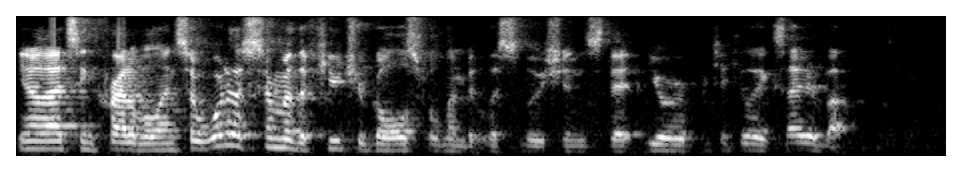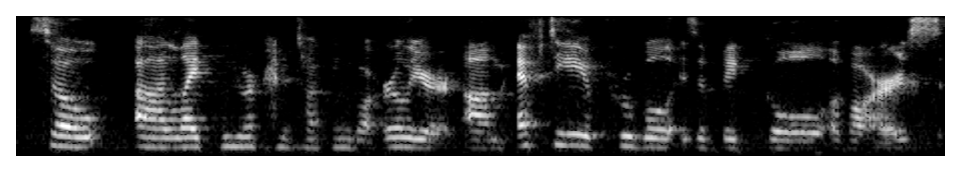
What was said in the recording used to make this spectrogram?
You know, that's incredible. And so, what are some of the future goals for Limbitless Solutions that you're particularly excited about? So, uh, like we were kind of talking about earlier, um, FDA approval is a big goal of ours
